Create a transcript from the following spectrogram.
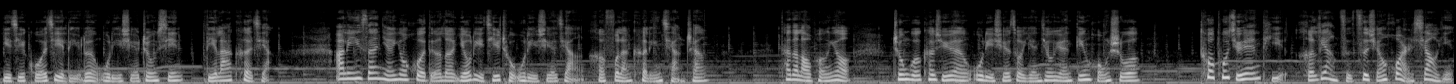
以及国际理论物理学中心狄拉克奖，2013年又获得了尤里基础物理学奖和富兰克林奖章。他的老朋友，中国科学院物理学所研究员丁红说。拓扑绝缘体和量子自旋霍尔效应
